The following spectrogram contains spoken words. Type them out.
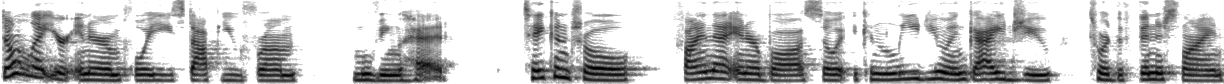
don't let your inner employee stop you from moving ahead. Take control, find that inner boss so it can lead you and guide you toward the finish line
